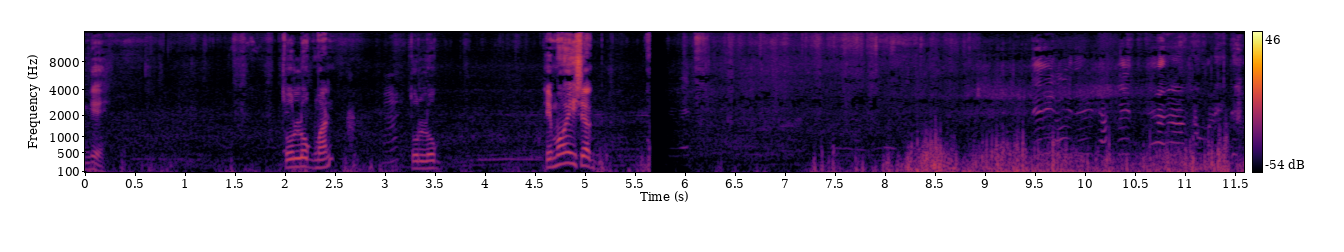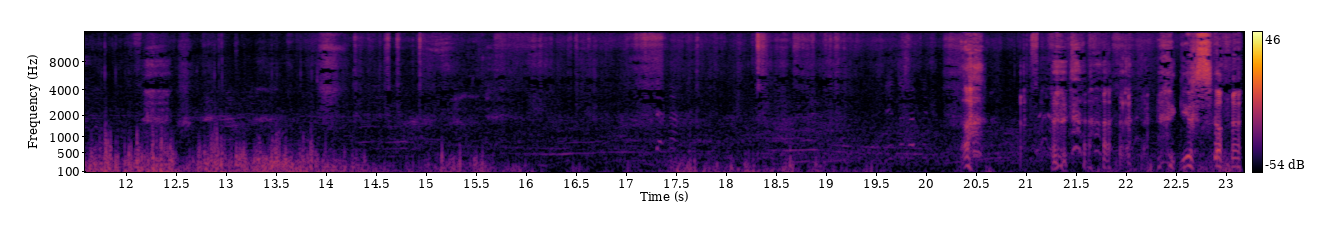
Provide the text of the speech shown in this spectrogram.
Nge. Tulog man. Tulog. Imo isag. Diri, oy, diri, dapat. Dira na lang ako rito. Dita na. Dito, dapat. Gyuso. Wait lang. Sandali. Ano ba? Dali, oy. Dito na, nakikita.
